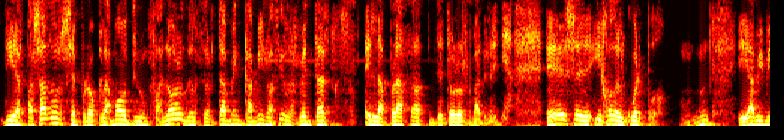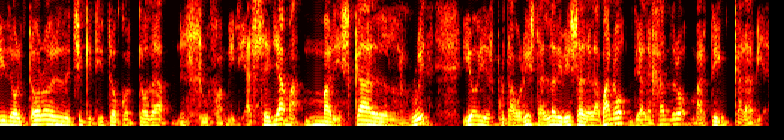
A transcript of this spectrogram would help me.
días pasados se proclamó triunfador del certamen Camino hacia las ventas en la Plaza de Toros madrileña. Es eh, hijo del cuerpo, y ha vivido el toro desde chiquitito con toda su familia. Se llama Mariscal Ruiz y hoy es protagonista en la divisa de la mano de Alejandro Martín Carabias.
